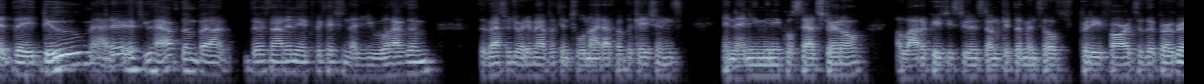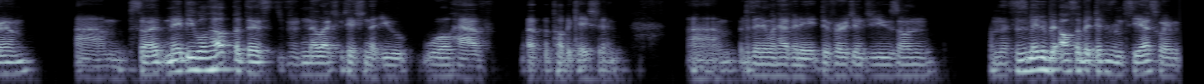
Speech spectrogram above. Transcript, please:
they do matter if you have them, but there's not any expectation that you will have them. The vast majority of applicants will not have publications in any meaningful stats journal. A lot of PhD students don't get them until pretty far to the program. Um, so it maybe will help, but there's no expectation that you will have a, a publication. Um, does anyone have any divergent views on on this? This is maybe also a bit different from CS, where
